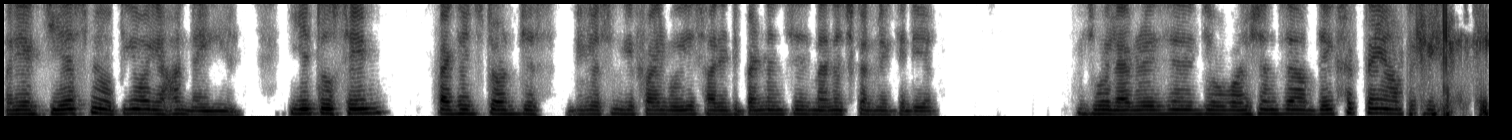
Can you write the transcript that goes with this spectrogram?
रिएक्ट जीएस में होती हैं और यहाँ नहीं है। ये तो सेम पैकेज डॉट जिस की फ़ाइल वही है सारी डिपेंडेंसीज मैनेज करने के लिए। जो लाइब्रेरीज हैं, जो वर्जन हैं, आप देख सकते हैं यहाँ पे।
